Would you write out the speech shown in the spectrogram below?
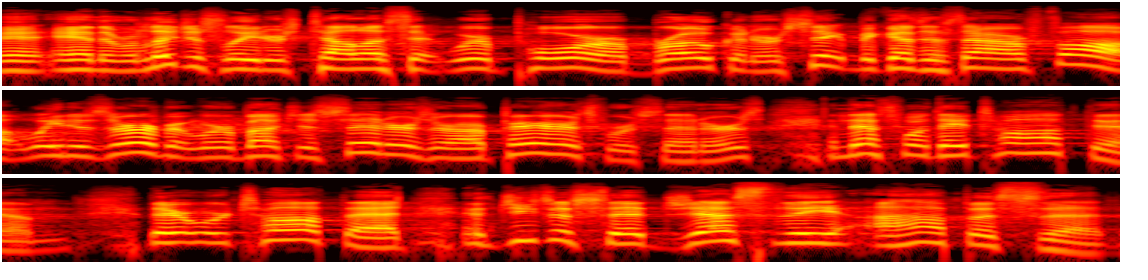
And, and the religious leaders tell us that we're poor or broken or sick because it's our fault. We deserve it. We're a bunch of sinners, or our parents were sinners. And that's what they taught them. They were taught that. And Jesus said just the opposite.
